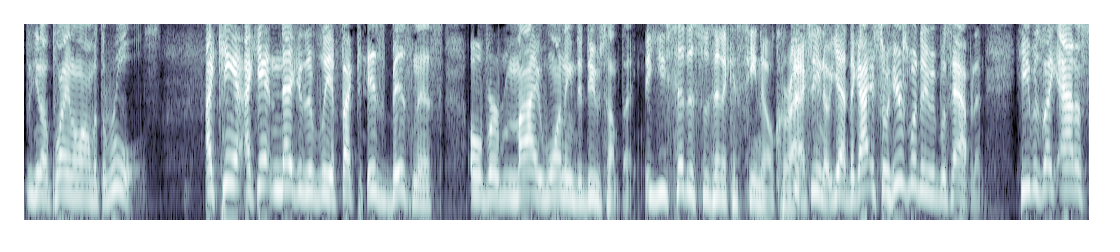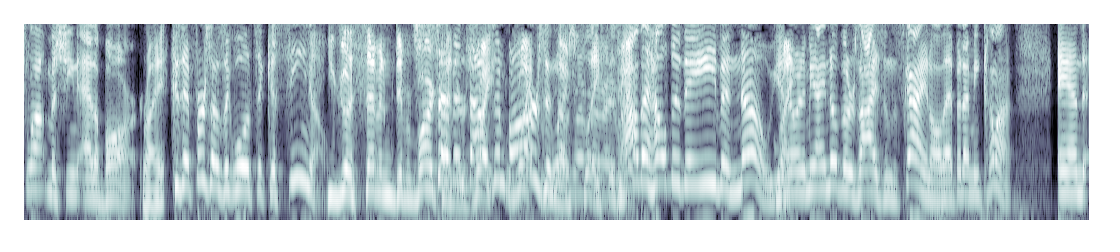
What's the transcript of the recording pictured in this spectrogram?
you know playing along with the rules. I can't I can't negatively affect his business over my wanting to do something. You said this was in a casino, correct? Casino, yeah. The guy. So here's what was happening. He was like at a slot machine at a bar, Right. Because at first I was like, well, it's a casino. You go to seven different bars, Seven thousand right, bars right, in right, those places. How the hell do they even know? You know what I mean? I know there's eyes in the sky and all that, but I mean, come on. And uh,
